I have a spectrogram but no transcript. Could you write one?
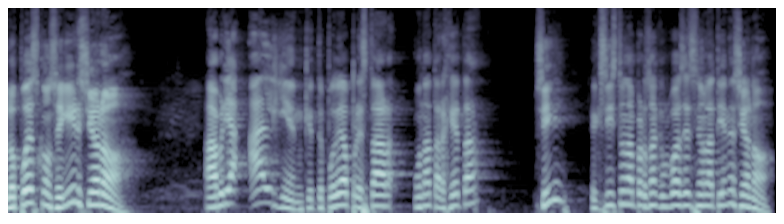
¿lo puedes conseguir, sí o no? ¿Habría alguien que te pudiera prestar una tarjeta? ¿Sí? ¿Existe una persona que lo puede hacer si no la tienes, sí o no?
